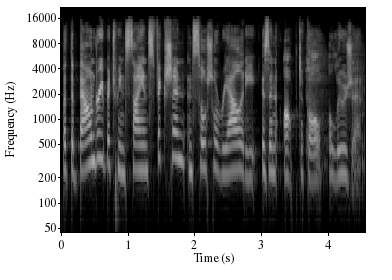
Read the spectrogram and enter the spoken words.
but the boundary between science fiction and social reality is an optical illusion.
